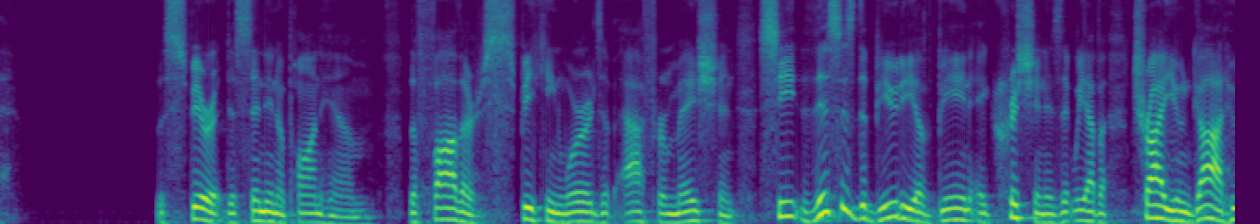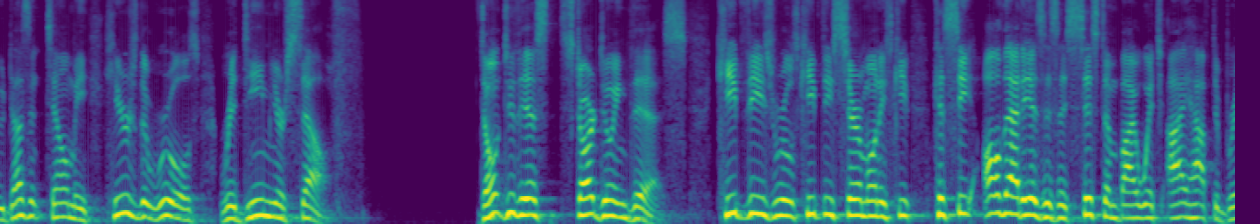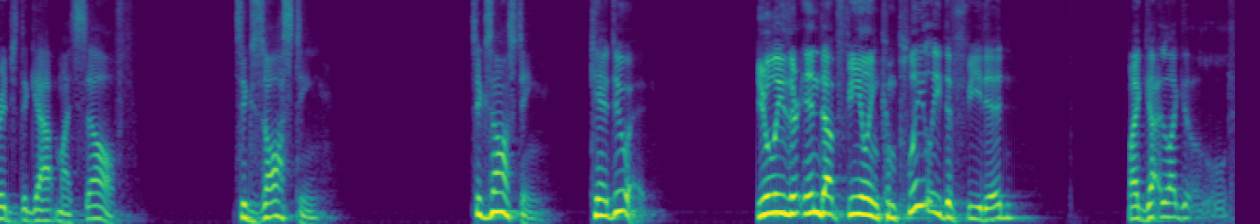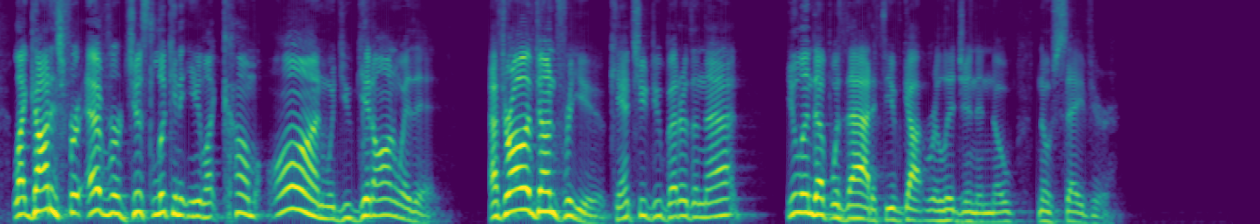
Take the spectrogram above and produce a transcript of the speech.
The Spirit descending upon him, the Father speaking words of affirmation. See, this is the beauty of being a Christian is that we have a triune God who doesn't tell me, here's the rules, redeem yourself. Don't do this, start doing this. Keep these rules, keep these ceremonies, keep because see, all that is is a system by which I have to bridge the gap myself. It's exhausting. It's exhausting. Can't do it. You'll either end up feeling completely defeated, like God, like, like God is forever just looking at you like, come on, would you get on with it? After all I've done for you, can't you do better than that? You'll end up with that if you've got religion and no, no Savior.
